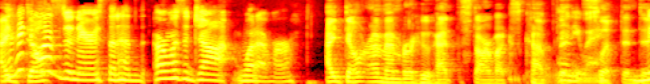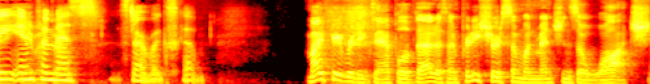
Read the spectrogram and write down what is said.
I, think it was Daenerys that had, or was it John? Whatever. I don't remember who had the Starbucks cup that Anyway, slipped into the Game infamous. Starbucks cup. My favorite example of that is I'm pretty sure someone mentions a watch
